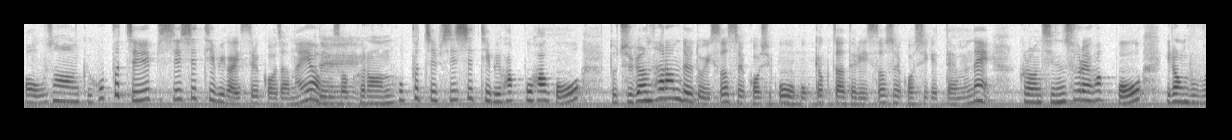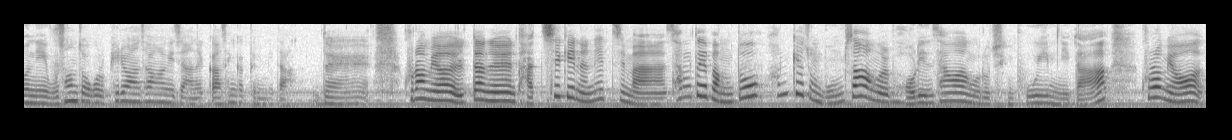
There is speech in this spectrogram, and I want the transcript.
어, 우선 그 호프집 CCTV가 있을 거잖아요. 네. 그래서 그런 호프집 CCTV 확보하고 또 주변 사람들도 있었을 것이고 음. 목격자들이 있었을 것이기 때문에 그런 진술의 확보 이런 부분이 우선적으로 필요한 상황이지 않을까 생각됩니다. 네. 그러면 일단은 다치기는 했지만 상대방도 함께 좀 몸싸움을 벌인 상황으로 지금 보입니다. 그러면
